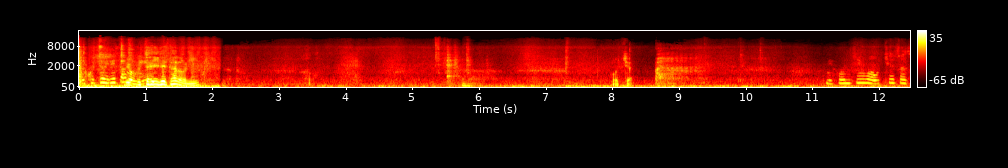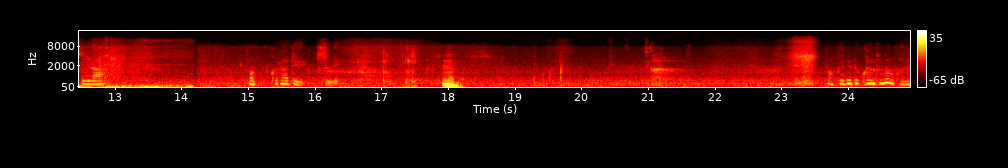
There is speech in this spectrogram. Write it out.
緑茶入れたのに？緑茶入れたのに？お茶。日本人はお茶さずら真っ暗ですねうん開けれる感じなんかね？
